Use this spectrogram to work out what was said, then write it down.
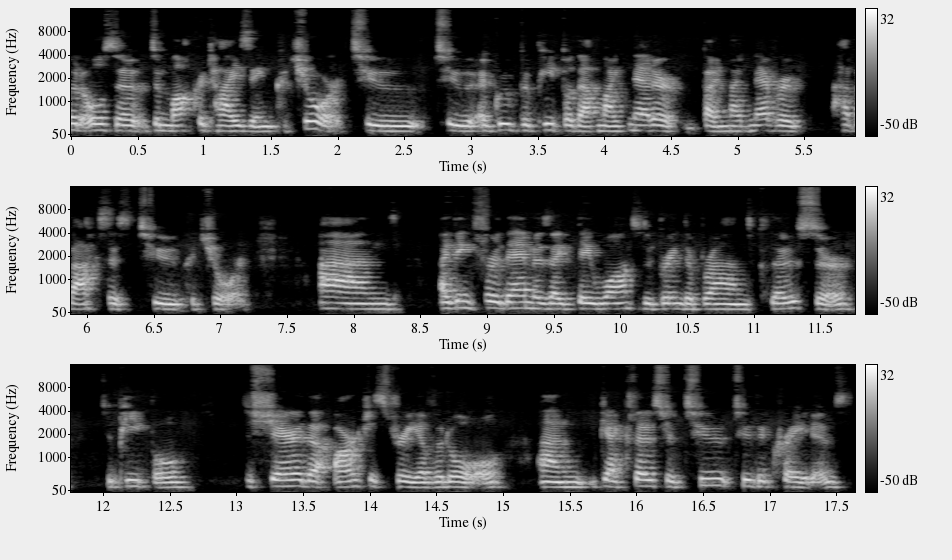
but also democratizing couture to to a group of people that might never might never have access to couture. And I think for them is like they wanted to bring the brand closer to people, to share the artistry of it all, and get closer to to the creatives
